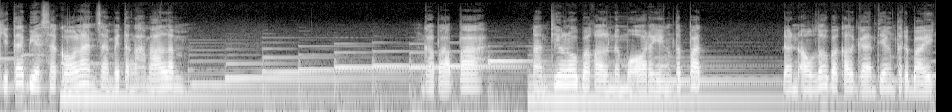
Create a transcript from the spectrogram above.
Kita biasa kolan sampai tengah malam. Gak apa-apa, nanti lo bakal nemu orang yang tepat. Dan Allah bakal ganti yang terbaik.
